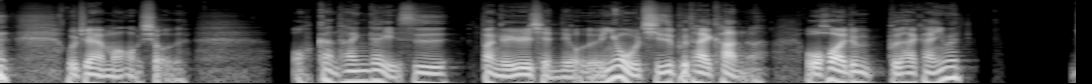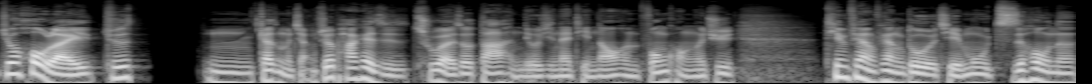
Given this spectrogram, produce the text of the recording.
我觉得还蛮好笑的。哦，干他应该也是。半个月前留的，因为我其实不太看的，我后来就不太看，因为就后来就是，嗯，该怎么讲？就是 podcast 出来的时候，大家很流行在听，然后很疯狂的去听非常非常多的节目。之后呢，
